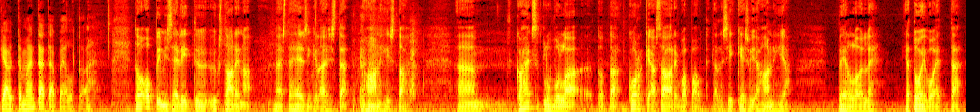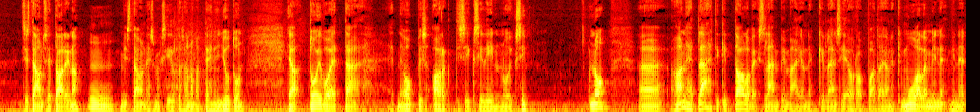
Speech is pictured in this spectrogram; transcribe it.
käyttämään tätä peltoa. Tuo oppimiseen liittyy yksi tarina näistä helsinkiläisistä hanhista. 80-luvulla ähm, tota, Korkea saari vapautti tällaisia kesyjä hanhia pelloille ja toivoi, että, siis tämä on se tarina, mm. mistä on esimerkiksi Ilta-Sanomat tehnyt jutun, ja toivoi, että, että ne oppis arktisiksi linnuiksi. No, Hanhet lähtikin talveksi lämpimään jonnekin Länsi-Eurooppaan tai jonnekin muualle, minne, minne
